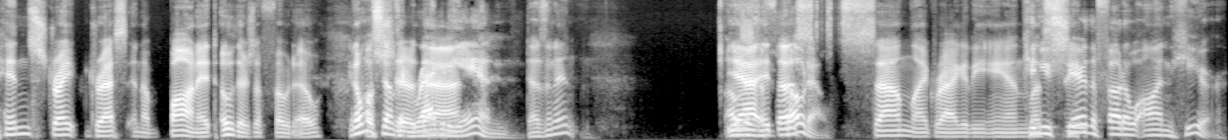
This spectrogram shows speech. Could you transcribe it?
pinstripe dress and a bonnet. Oh, there's a photo. It almost I'll sounds like Raggedy Ann, doesn't it? Oh, yeah, it does sound like Raggedy Ann. Can Let's you see. share the photo on here?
